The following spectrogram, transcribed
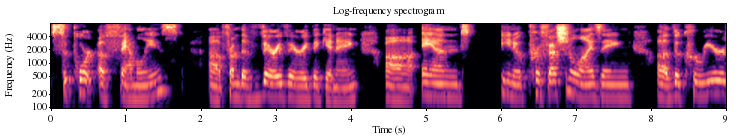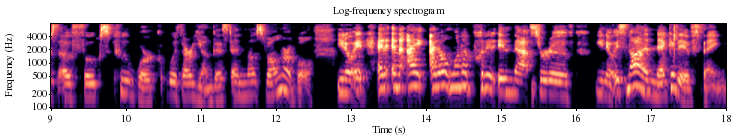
support of families uh, from the very, very beginning. Uh, and you know, professionalizing uh, the careers of folks who work with our youngest and most vulnerable. You know, it, and and I I don't want to put it in that sort of you know, it's not a negative thing.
